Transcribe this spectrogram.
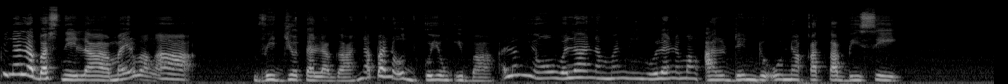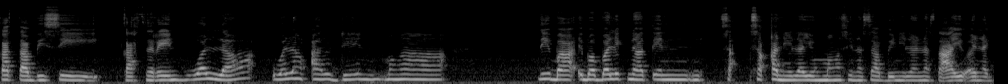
pinalabas nila. May mga video talaga. Napanood ko yung iba. Alam nyo, wala naman eh. Wala namang Alden doon na katabi si katabi si Catherine. Wala. Walang Alden. Mga 'di ba ibabalik natin sa, sa kanila yung mga sinasabi nila na tayo ay nag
